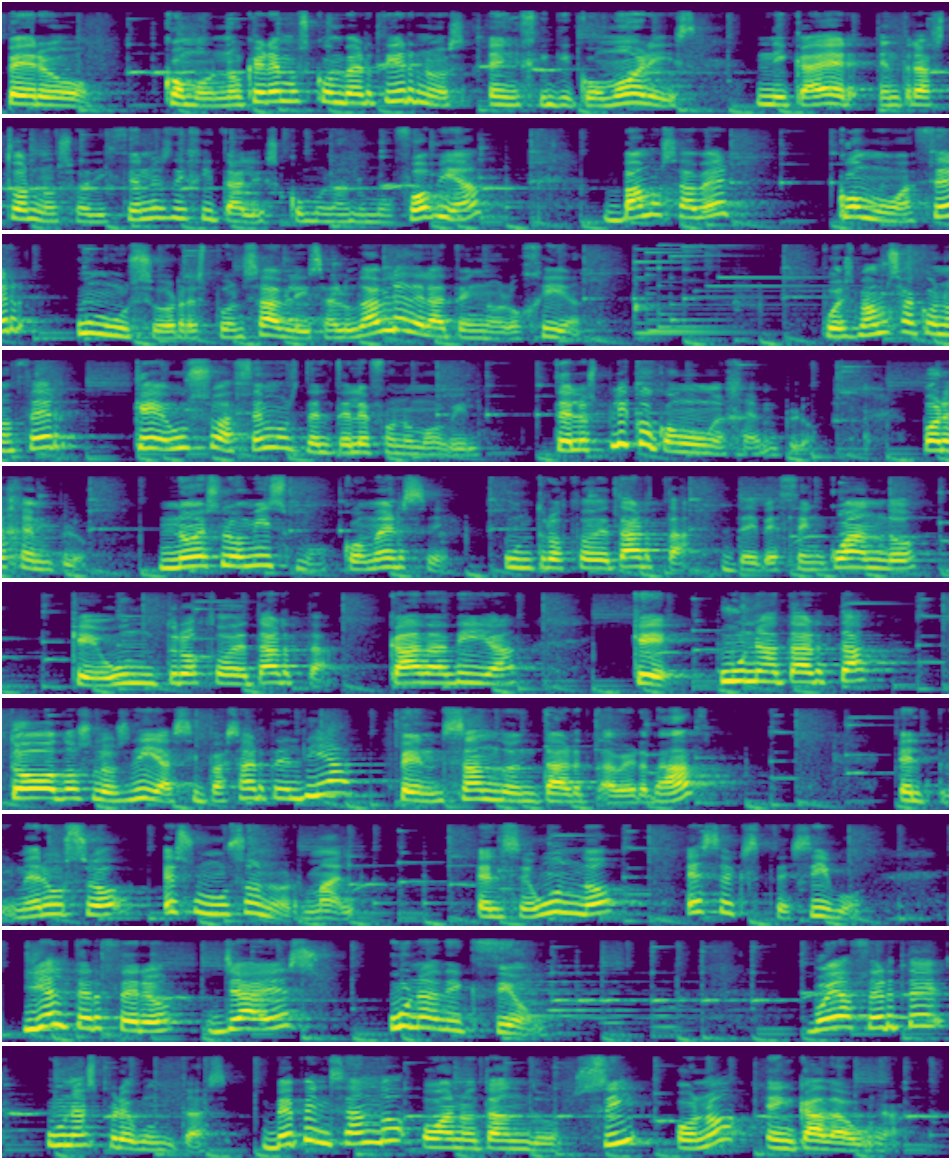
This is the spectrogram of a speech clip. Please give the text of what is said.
Pero, como no queremos convertirnos en hikikomoris ni caer en trastornos o adicciones digitales como la nomofobia, vamos a ver cómo hacer un uso responsable y saludable de la tecnología. Pues vamos a conocer qué uso hacemos del teléfono móvil. Te lo explico con un ejemplo. Por ejemplo, no es lo mismo comerse un trozo de tarta de vez en cuando que un trozo de tarta cada día que una tarta todos los días y pasarte el día pensando en tarta, ¿verdad? El primer uso es un uso normal, el segundo es excesivo y el tercero ya es una adicción. Voy a hacerte unas preguntas. Ve pensando o anotando sí o no en cada una.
